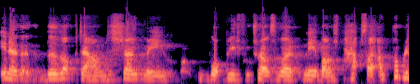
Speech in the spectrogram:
you know, the, the lockdown just showed me what beautiful trails were nearby. Perhaps I, I probably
